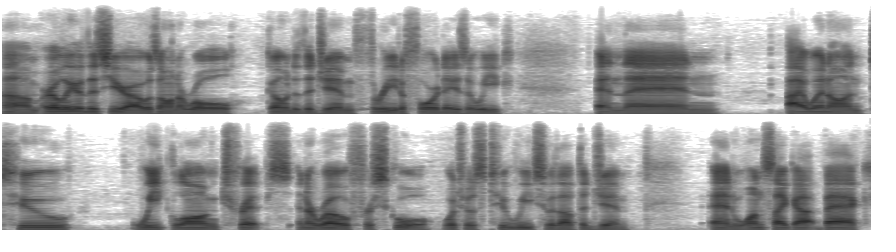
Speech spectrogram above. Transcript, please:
Um, earlier this year, I was on a roll, going to the gym three to four days a week, and then I went on two week long trips in a row for school, which was two weeks without the gym. And once I got back,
